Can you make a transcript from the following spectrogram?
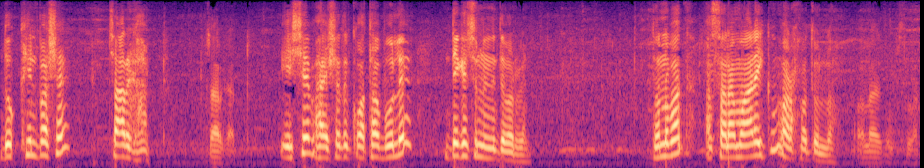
দক্ষিণ পাশে চার ঘাট চার কাঠ এসে ভাইয়ের সাথে কথা বলে দেখে শুনে নিতে পারবেন। ধন্যবাদ। আসসালামু আলাইকুম রহমতুল্লাহ। ওয়ালাইকুম আসসালাম।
